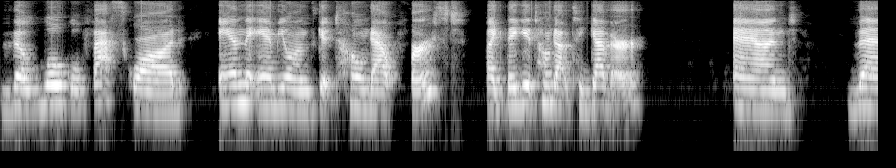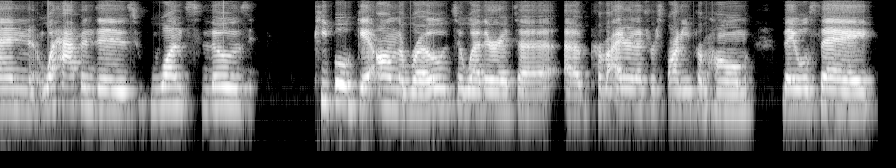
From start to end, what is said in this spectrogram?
the local fast squad and the ambulance get toned out first. Like they get toned out together. And then what happens is once those people get on the road, so whether it's a, a provider that's responding from home, they will say,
